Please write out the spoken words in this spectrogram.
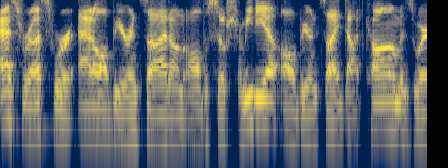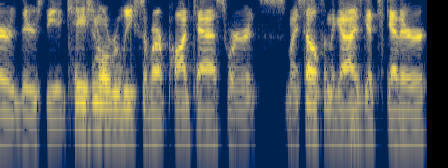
as for us, we're at All Beer Inside on all the social media. Allbeerinside.com is where there's the occasional release of our podcast where it's myself and the guys get together,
